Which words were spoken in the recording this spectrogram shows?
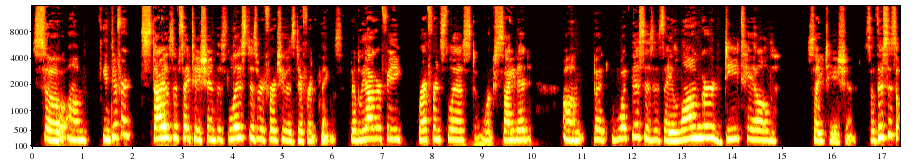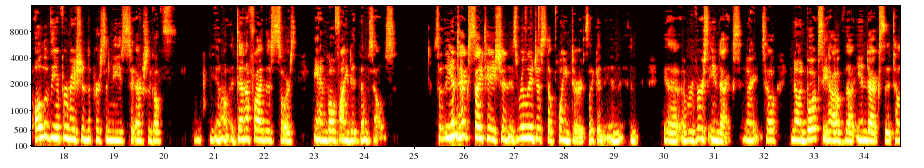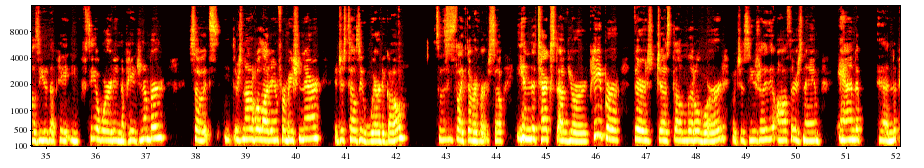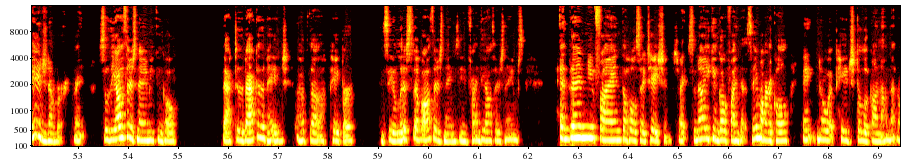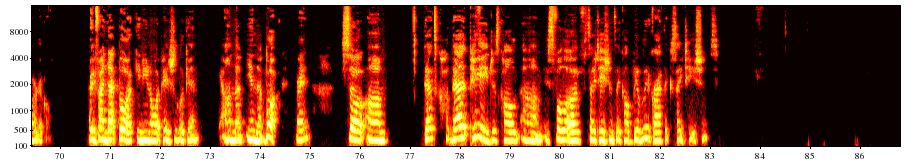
So um, in different styles of citation, this list is referred to as different things. Bibliography, reference list, works cited. Um, but what this is, is a longer, detailed citation. So this is all of the information the person needs to actually go, you know, identify this source and go find it themselves. So the in-text citation is really just a pointer. It's like an, an, an, a reverse index, right? So, you know, in books, you have the index that tells you the page, you see a word in a page number. So it's, there's not a whole lot of information there. It just tells you where to go. So this is like the reverse. So in the text of your paper, there's just a little word, which is usually the author's name and a, and the page number, right? So the author's name, you can go back to the back of the page of the paper and see a list of authors' names. You find the authors' names. And then you find the whole citations, right? So now you can go find that same article and know what page to look on on that article. Or you find that book and you know what page to look in on the in the book, right? So um, that's that page is called um, is full of citations they call bibliographic citations.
